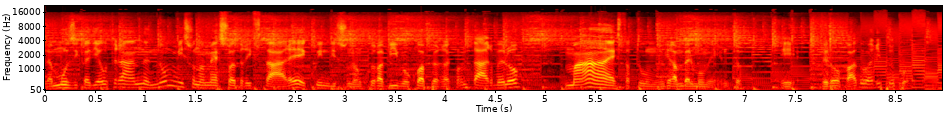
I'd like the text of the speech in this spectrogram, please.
la musica di Outrun, non mi sono messo a driftare e quindi sono ancora vivo qua per raccontarvelo, ma è stato un gran bel momento e ve lo vado a riproporre.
